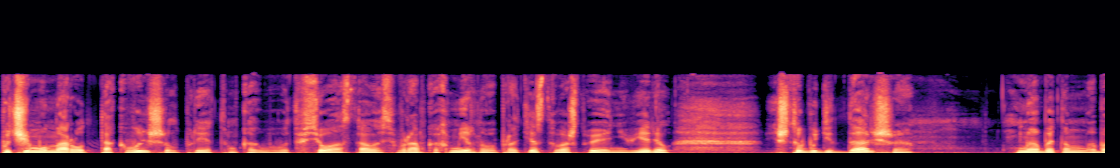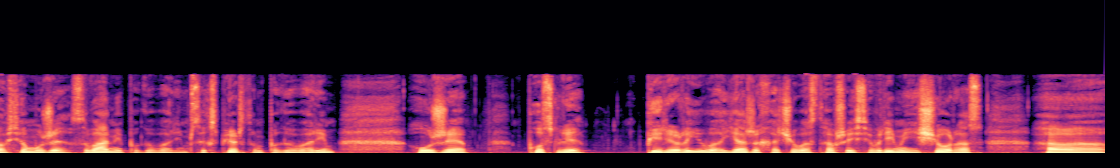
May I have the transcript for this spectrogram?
Почему народ так вышел, при этом как бы вот все осталось в рамках мирного протеста, во что я не верил. И что будет дальше, мы об этом, обо всем уже с вами поговорим, с экспертом поговорим уже после перерыва. Я же хочу в оставшееся время еще раз э,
